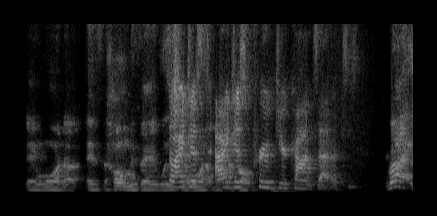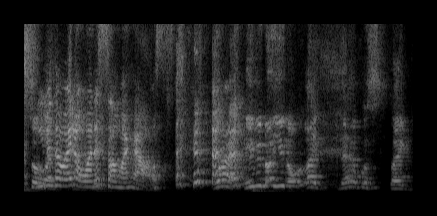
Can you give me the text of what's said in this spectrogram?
they wanna if the home evaluation. So I just I just home. proved your concept. Right. So even like, though I don't want to sell my house. right. Even though you don't like that was like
